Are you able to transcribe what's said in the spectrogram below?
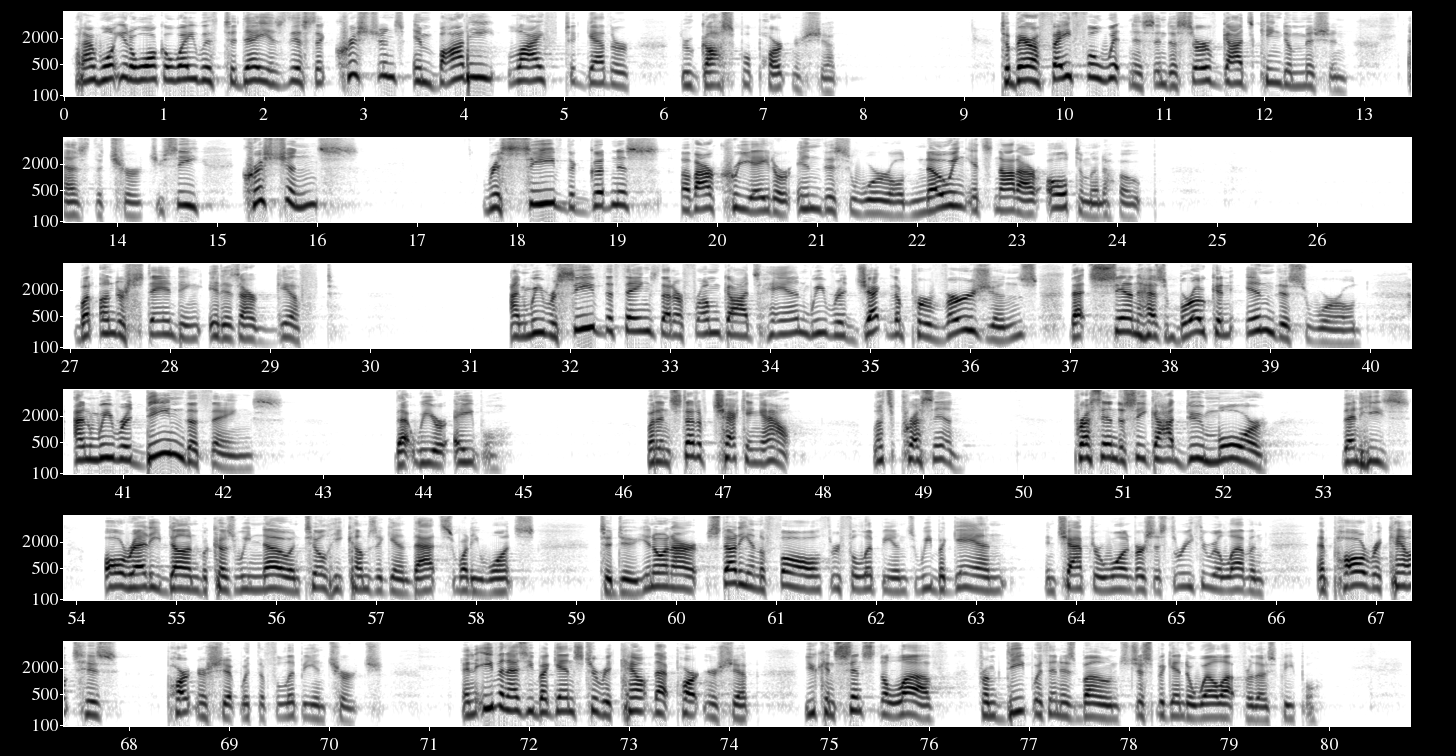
What I want you to walk away with today is this that Christians embody life together through gospel partnership, to bear a faithful witness and to serve God's kingdom mission as the church. You see, Christians receive the goodness of our Creator in this world, knowing it's not our ultimate hope, but understanding it is our gift. And we receive the things that are from God's hand. We reject the perversions that sin has broken in this world. And we redeem the things that we are able. But instead of checking out, let's press in. Press in to see God do more than He's already done because we know until He comes again, that's what He wants to do. You know, in our study in the fall through Philippians, we began in chapter 1, verses 3 through 11, and Paul recounts his partnership with the Philippian church. And even as he begins to recount that partnership, you can sense the love from deep within his bones just begin to well up for those people.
